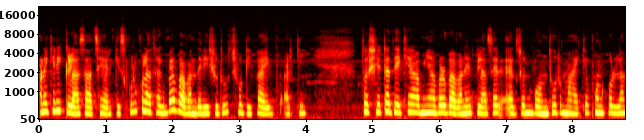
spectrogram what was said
অনেকেরই ক্লাস আছে আর কি। স্কুল খোলা থাকবে, বাবানদেরই শুধু ছুটি ফাইভ আর কি। তো সেটা দেখে আমি আবার বাবানের ক্লাসের একজন বন্ধুর মায়কে ফোন করলাম।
